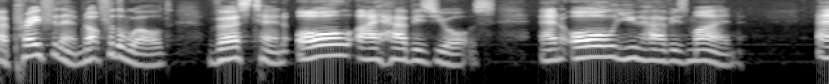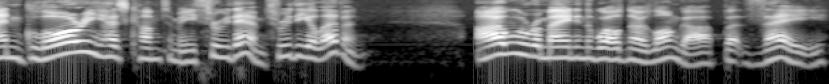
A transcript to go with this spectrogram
I pray for them, not for the world. Verse 10 All I have is yours, and all you have is mine. And glory has come to me through them, through the eleven. I will remain in the world no longer, but they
